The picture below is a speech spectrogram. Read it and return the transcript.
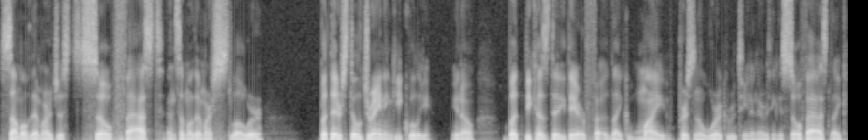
some of them are just so fast and some of them are slower, but they're still draining equally, you know? But because they they are like my personal work routine and everything is so fast, like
